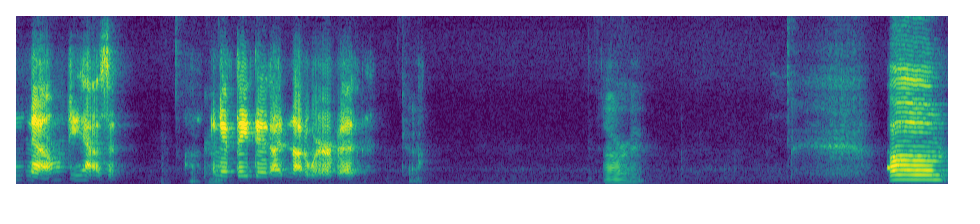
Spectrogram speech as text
No, she hasn't. Okay. And if they did, I'm not aware of it. Okay. All right. Um,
